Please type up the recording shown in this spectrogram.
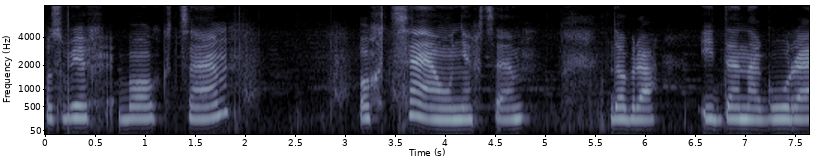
bo sobie, bo chcę. Bo chcę, nie chcę. Dobra, idę na górę.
